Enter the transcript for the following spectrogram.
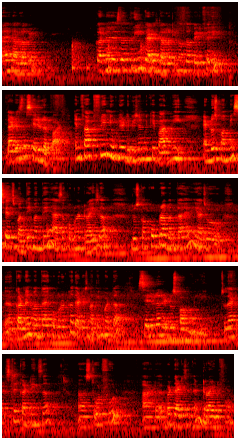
the kernel developing kernel is the cream that is developing on the periphery that is the cellular part in fact free nuclear division में के बाद भी एंडोस्पर्म में सेल्स बनते ही बनते हैं as the coconut rise up जो उसका खोपरा बनता है या जो कर्नल बनता है कोकोनट का that is nothing but the cellular endosperm only so that still contains the stored food and uh, but that is in the dried form.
